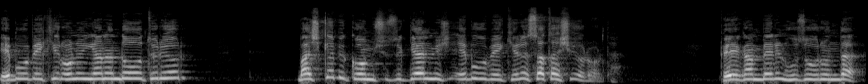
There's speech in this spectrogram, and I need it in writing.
Ebu Bekir onun yanında oturuyor. Başka bir komşusu gelmiş Ebu Bekir'e sataşıyor orada. Peygamberin huzurunda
